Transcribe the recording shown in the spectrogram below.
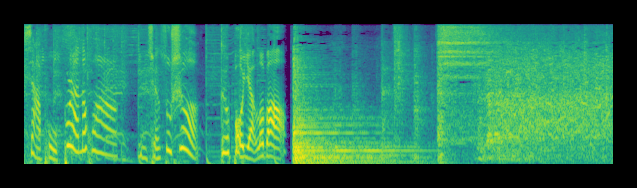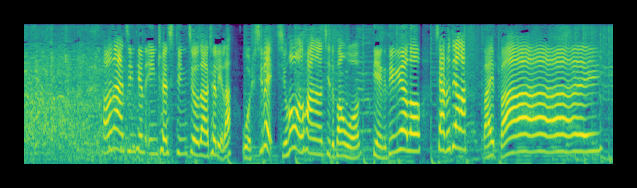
下铺，不然的话，你们全宿舍都要爆炎了吧？好，那今天的 Interesting 就到这里了。我是西贝，喜欢我的话呢，记得帮我点个订阅喽。下周见啦，拜拜。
